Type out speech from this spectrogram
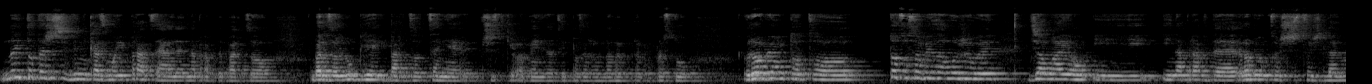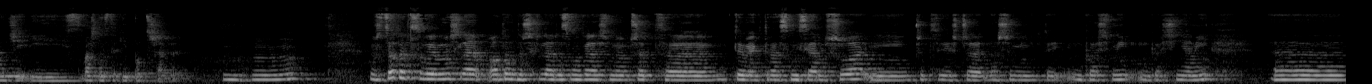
no i to też wynika z mojej pracy, ale naprawdę bardzo, bardzo lubię i bardzo cenię wszystkie organizacje pozarządowe, które po prostu robią to, co, to, co sobie założyły, działają i, i naprawdę robią coś, coś dla ludzi i właśnie z takiej potrzeby. Mhm. Wiesz co, tak sobie myślę, o tym też chwilę rozmawialiśmy przed e, tym, jak transmisja ruszyła i przed jeszcze naszymi tutaj gośćmi i gościniami. E,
